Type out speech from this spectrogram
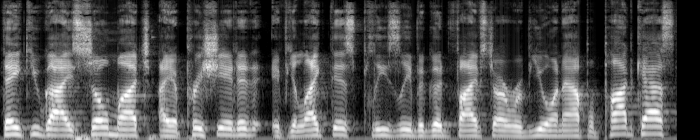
Thank you guys so much. I appreciate it. If you like this, please leave a good five star review on Apple Podcasts.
